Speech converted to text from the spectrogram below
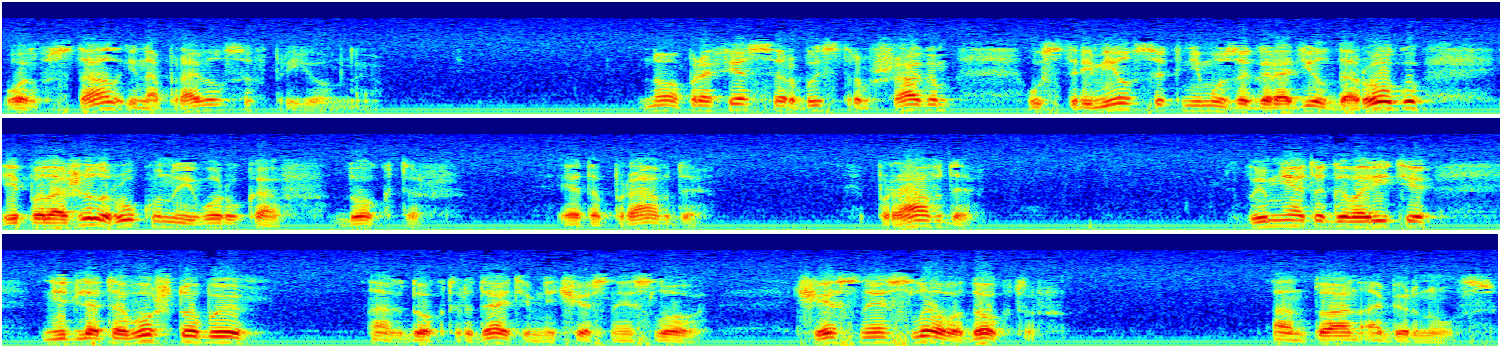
Он встал и направился в приемную. Но профессор быстрым шагом устремился к нему, загородил дорогу и положил руку на его рукав. «Доктор, это правда? Правда? Вы мне это говорите не для того, чтобы... Ах, доктор, дайте мне честное слово. Честное слово, доктор!» Антуан обернулся.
